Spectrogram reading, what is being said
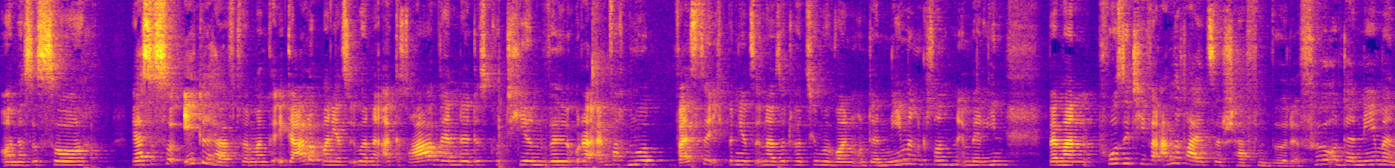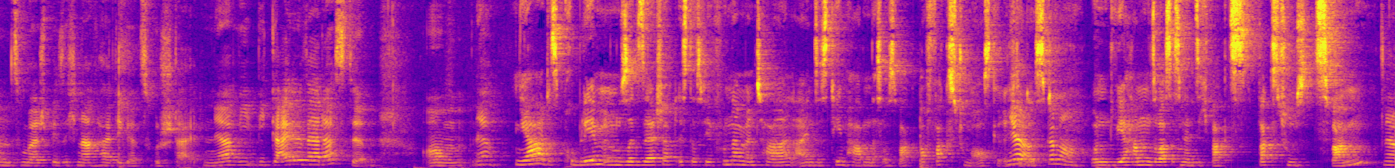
und das ist so, ja, es ist so ekelhaft, wenn man, egal ob man jetzt über eine Agrarwende diskutieren will oder einfach nur, weißt du, ich bin jetzt in einer Situation, wir wollen ein Unternehmen gründen in Berlin, wenn man positive Anreize schaffen würde, für Unternehmen zum Beispiel sich nachhaltiger zu gestalten, ja, wie, wie geil wäre das denn? Um, ja. ja, das Problem in unserer Gesellschaft ist, dass wir fundamental ein System haben, das auf Wachstum ausgerichtet Ja, ist. genau. Und wir haben sowas, das nennt sich Wachs Wachstumszwang. Ja.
